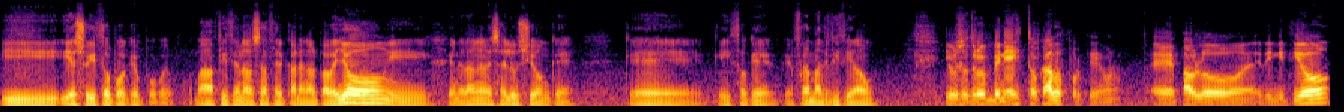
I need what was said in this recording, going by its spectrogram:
y, eso hizo pues, que pues, más aficionados se acercaran al pabellón y generaran esa ilusión que, que- hizo que fuera más difícil aún. Y vosotros veníais tocados porque bueno, eh, Pablo eh, dimitió.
